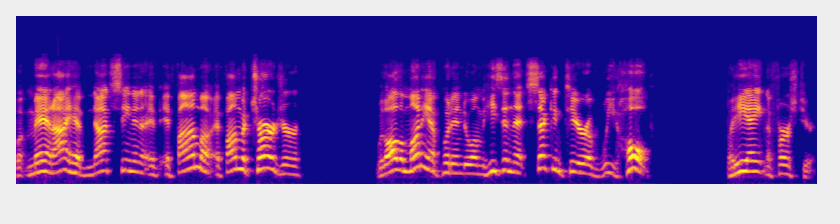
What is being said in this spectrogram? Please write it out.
but man, I have not seen it. If, if I'm a if I'm a Charger, with all the money I put into him, he's in that second tier of we hope, but he ain't in the first tier.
